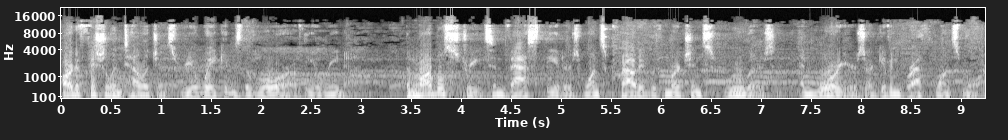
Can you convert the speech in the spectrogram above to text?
artificial intelligence reawakens the roar of the arena. The marble streets and vast theaters once crowded with merchants, rulers, and warriors are given breath once more.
